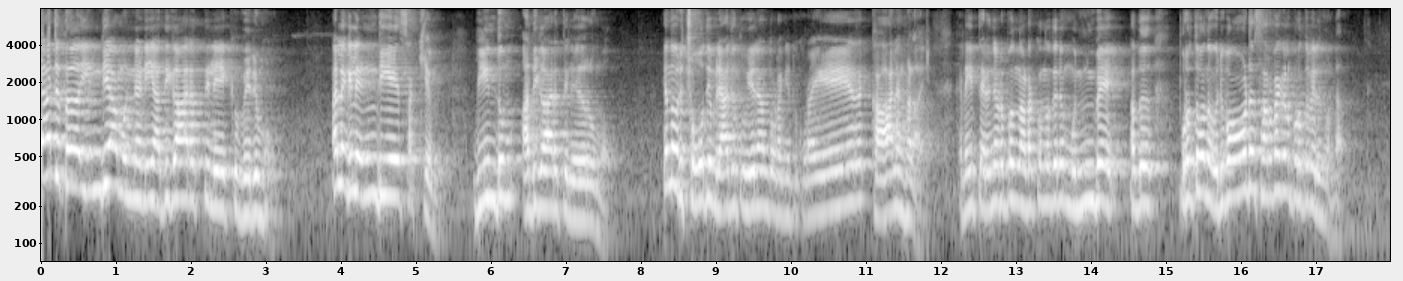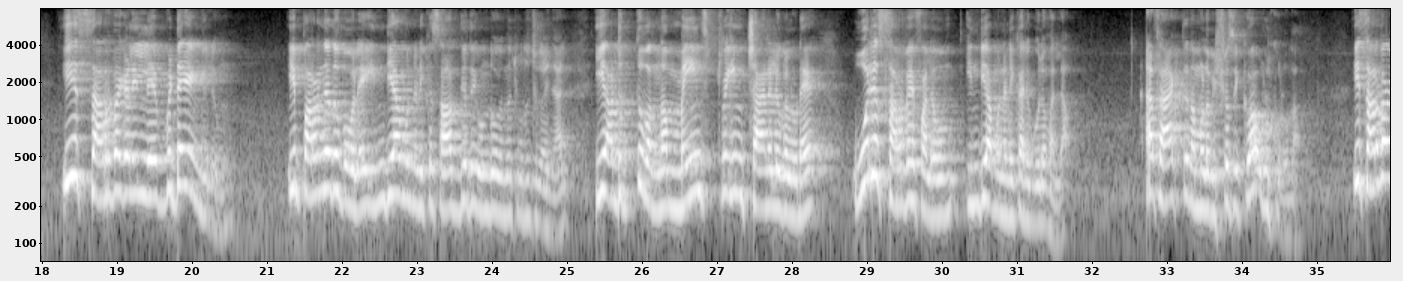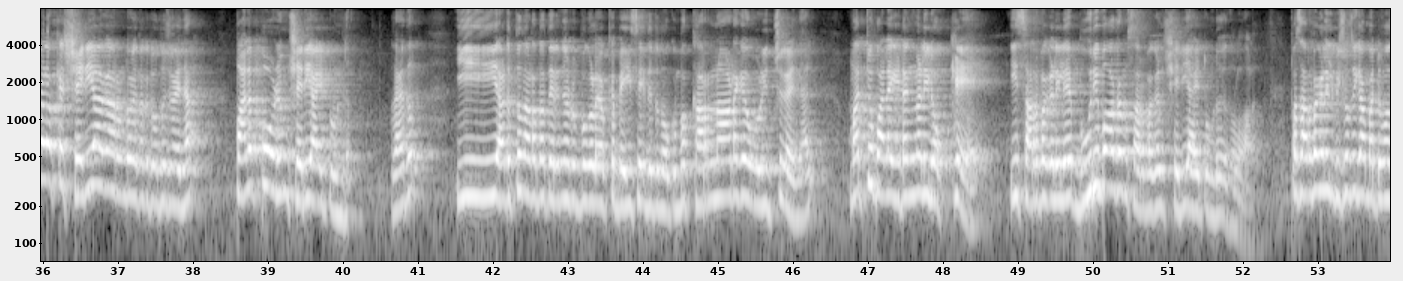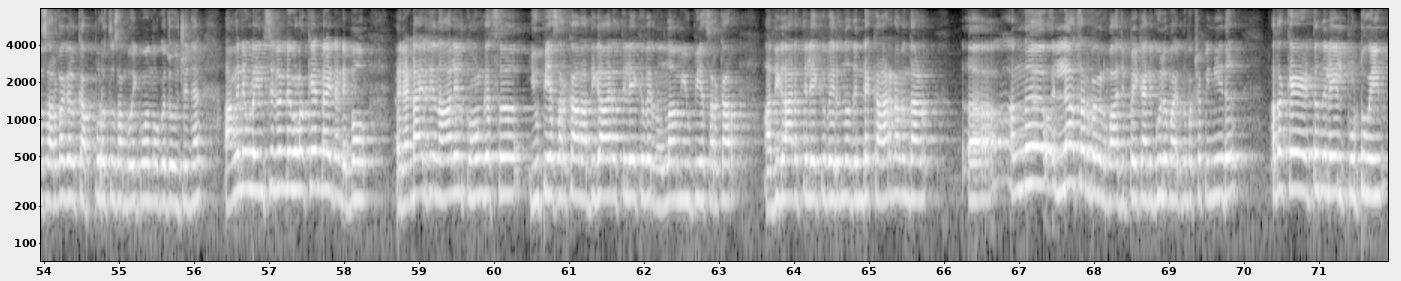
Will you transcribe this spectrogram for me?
രാജ്യത്ത് ഇന്ത്യ മുന്നണി അധികാരത്തിലേക്ക് വരുമോ? അല്ലെങ്കിൽ എൻ ഡി എ സഖ്യം വീണ്ടും അധികാരത്തിലേറുമോ? എന്നൊരു ചോദ്യം രാജ്യത്ത് ഉയരാൻ തുടങ്ങിയിട്ട് കുറേ കാലങ്ങളായി. കാരണം ഈ തെരഞ്ഞെടുപ്പ് നടക്കുന്നതിന് മുൻപേ അത് പുറത്തു വന്ന ഒരുപാട് സർവേകൾ പുറത്തു വരുന്നുണ്ട്. ഈ സർവേകളിൽ എവിടെയെങ്കിലും ഈ പറഞ്ഞതുപോലെ ഇന്ത്യ മുന്നണിക്ക് സാധ്യതയുണ്ടോ എന്ന് ചോദിച്ചു കഴിഞ്ഞാൽ ഈ അടുത്തു വന്ന മെയിൻ സ്ട്രീം ചാനലുകളുടെ ഒരു സർവേ ഫലവും ഇന്ത്യ മുന്നണിക്ക് അനുകൂലമല്ല. ആ ഫാക്ട് നമ്മൾ വിശ്വസിക്കുക ഉൾക്കൊള്ളുക. ഈ സർവേകളൊക്കെ ശരിയാകാറുണ്ടോ എന്നൊക്കെ ചോദിച്ചു കഴിഞ്ഞാൽ പലപ്പോഴും ശരിയായിട്ടുണ്ട്. അതായത് ഈ അടുത്ത് നടന്ന തിരഞ്ഞെടുപ്പുകളെയൊക്കെ ബേസ് ചെയ്തിട്ട് നോക്കുമ്പോൾ കർണാടക ഒഴിച്ചു കഴിഞ്ഞാൽ മറ്റു പല ഇടങ്ങളിലൊക്കെ ഈ സർവകളിലെ ഭൂരിഭാഗം സർവകൾ ശരിയായിട്ടുണ്ട് എന്നുള്ളതാണ്. ഇപ്പൊ സർവകളിൽ വിശ്വസിക്കാൻ പറ്റുമോ? സർവകൾക്ക് അപ്പുറത്ത് സംഭവിക്കുമോ എന്നൊക്കെ ചോദിച്ചു കഴിഞ്ഞാൽ അങ്ങനെയുള്ള ഇൻസിഡന്റുകളൊക്കെ ഉണ്ടായിട്ടുണ്ട്. ഇപ്പോൾ രണ്ടായിരത്തി നാലിൽ കോൺഗ്രസ് യു പി എ സർക്കാർ അധികാരത്തിലേക്ക് വരുന്നു. ഒന്നാം യു പി എ സർക്കാർ അധികാരത്തിലേക്ക് വരുന്നതിന്റെ കാരണം എന്താണ് അന്ന് എല്ലാ സർവകളും വാജ്പേയിക്ക് അനുകൂലമായിരുന്നു. പക്ഷെ പിന്നീട് അതൊക്കെ എട്ട് നിലയിൽ പൊട്ടുകയും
